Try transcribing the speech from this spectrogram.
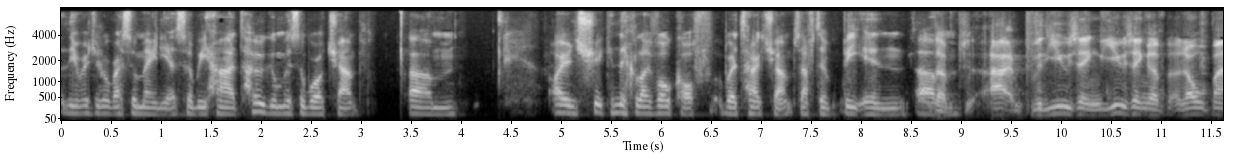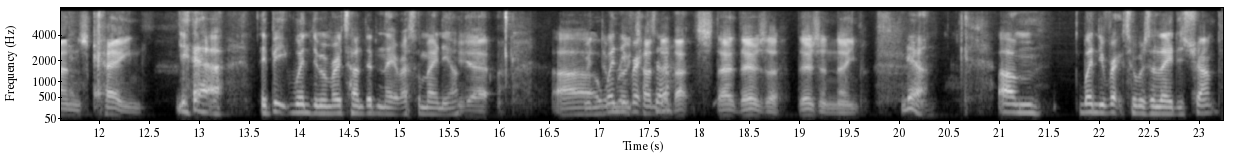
the original WrestleMania. So we had Hogan was the world champ, um, Iron Sheik and Nikolai Volkoff were tag champs after beating, um, the, uh, using using a, an old man's cane. yeah, they beat Windham and Rotan, didn't they, at WrestleMania? Yeah, Uh, Windham Wendy Rotunda. Richter, That's that, there's a there's a name. yeah, um, Wendi Richter was a ladies champ,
